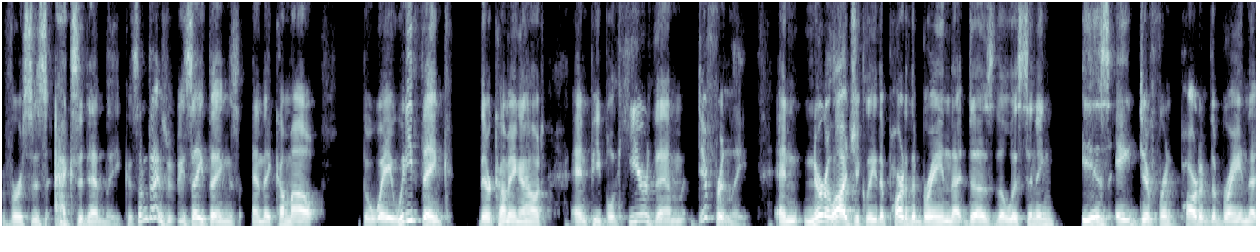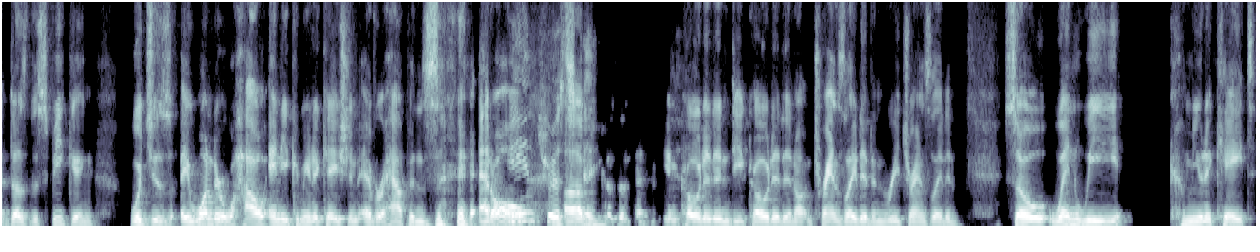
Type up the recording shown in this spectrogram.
versus accidentally. Because sometimes we say things and they come out the way we think they're coming out and people hear them differently. And neurologically, the part of the brain that does the listening is a different part of the brain that does the speaking, which is a wonder how any communication ever happens at all. Interesting. Uh, because of that encoded and decoded and uh, translated and retranslated. So when we communicate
